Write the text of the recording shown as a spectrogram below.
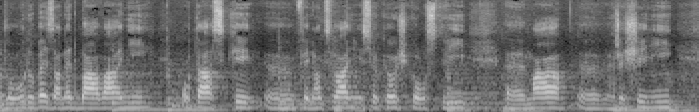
dlouhodobé zanedbávání otázky financování vysokého školství má řešení Eh,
